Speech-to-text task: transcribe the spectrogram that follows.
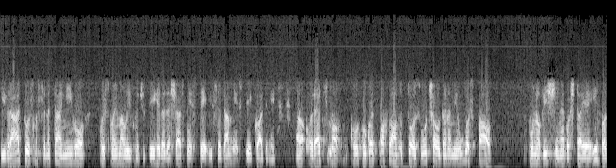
I vratili smo se na taj nivo koji smo imali između 2016. i 2017. godine. recimo, koliko god pohvalno to zvučalo da nam je uvoz pao puno viši nego što je izvoz,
